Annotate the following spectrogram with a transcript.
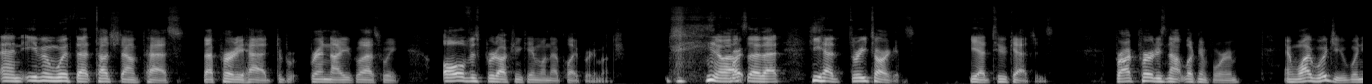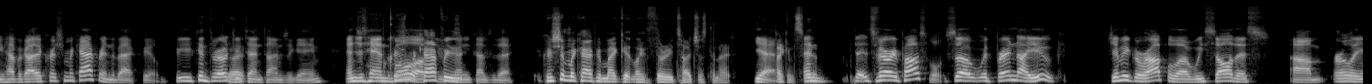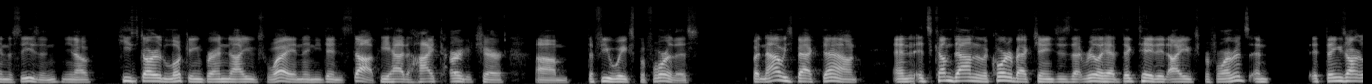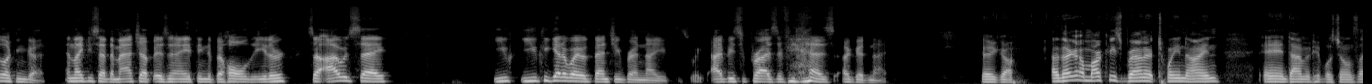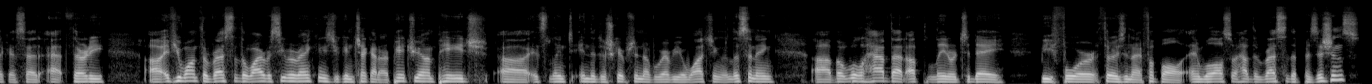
and even with that touchdown pass that Purdy had to Br- Brandon Ayuk last week. All of his production came on that play, pretty much. you know, Right. outside of that, he had three targets, he had two catches. Brock Purdy's not looking for him, and why would you when you have a guy like Christian McCaffrey in the backfield who you can throw to ten times a game and just hand the Christian ball off to McCaffrey's- many times a day? Christian McCaffrey might get like 30 touches tonight. Yeah, I can see and it's very possible. So with Brandon Aiyuk, Jimmy Garoppolo, we saw this um, early in the season. You know, he started looking Brandon Aiyuk's way, and then he didn't stop. He had a high target share um, the few weeks before this, but now he's back down, and it's come down to the quarterback changes that really have dictated Aiyuk's performance, and it, things aren't looking good. And like you said, the matchup isn't anything to behold either. So I would say. You, you could get away with benching Brandon Aiyuk this week. I'd be surprised if he has a good night. There you go. I think I got Marquise Brown at 29 and Donovan Peoples Jones, like I said, at 30. Uh, if you want the rest of the wide receiver rankings, you can check out our Patreon page. Uh, it's linked in the description of wherever you're watching or listening. Uh, but we'll have that up later today before Thursday Night Football. And we'll also have the rest of the positions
